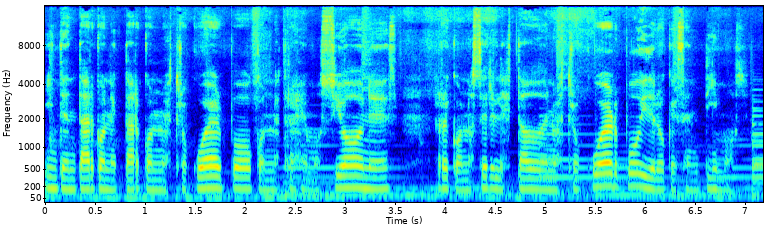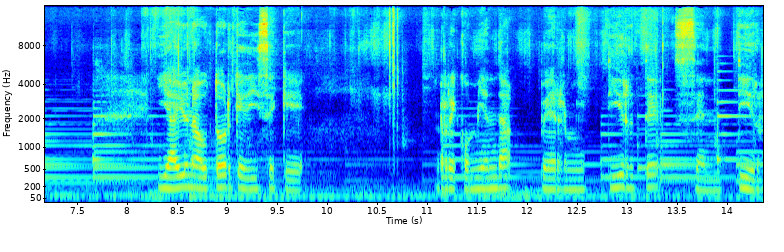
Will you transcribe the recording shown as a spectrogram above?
Intentar conectar con nuestro cuerpo, con nuestras emociones, reconocer el estado de nuestro cuerpo y de lo que sentimos. Y hay un autor que dice que recomienda permitirte sentir.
